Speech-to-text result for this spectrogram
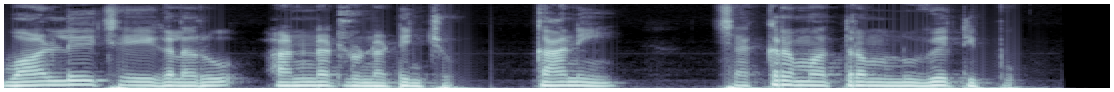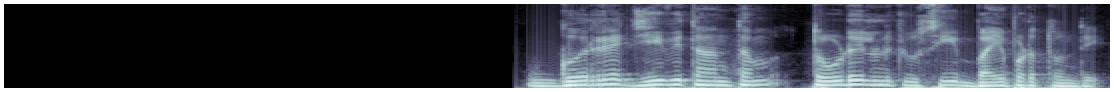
వాళ్ళే చేయగలరు అన్నట్లు నటించు. కానీ చక్ర మాత్రం నువ్వే తిప్పు. గొర్రె జీవితాంతం తోడేలును చూసి భయపడుతుంది.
